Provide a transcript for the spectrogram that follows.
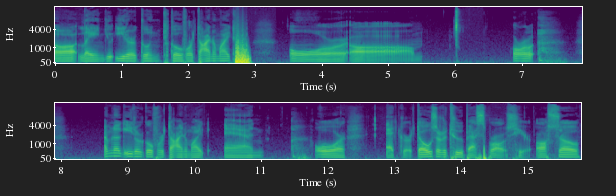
uh, lane, you either going to go for Dynamike or um or I'm gonna either go for Dynamike and or Edgar. Those are the two best brawlers here. Also,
